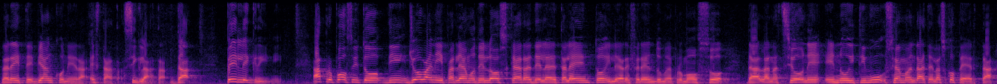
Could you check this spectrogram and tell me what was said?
La rete bianconera è stata siglata da Pellegrini. A proposito di giovani, parliamo dell'Oscar del talento, il referendum promosso dalla Nazione e Noi TV. Siamo andati alla scoperta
